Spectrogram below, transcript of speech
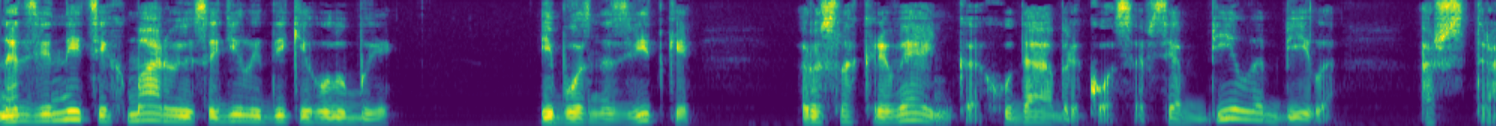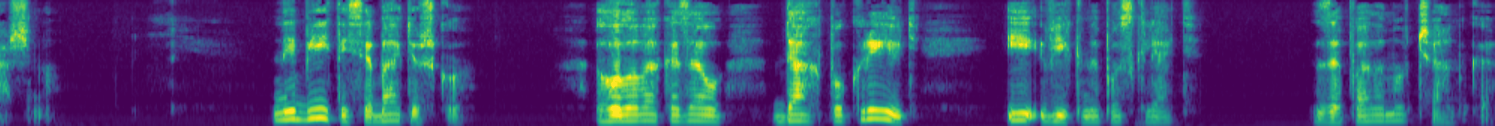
На дзвіниці хмарою сиділи дикі голуби, і бозна звідки росла кривенька, худа абрикоса, вся біла-біла, аж страшно. Не бійтеся, батюшко. Голова казав, дах покриють і вікна посклять. Запала мовчанка.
